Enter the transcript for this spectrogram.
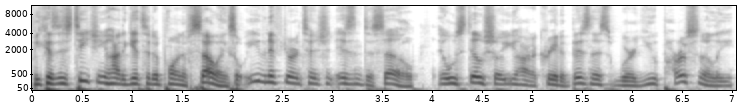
because it's teaching you how to get to the point of selling. So even if your intention isn't to sell, it will still show you how to create a business where you personally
